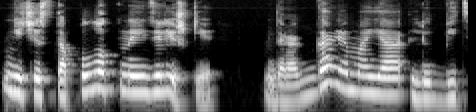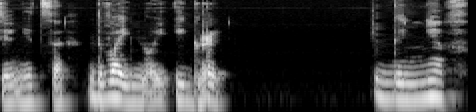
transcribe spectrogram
нечистоплотные делишки, дорогая моя любительница двойной игры. Гнев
